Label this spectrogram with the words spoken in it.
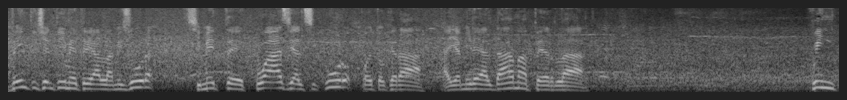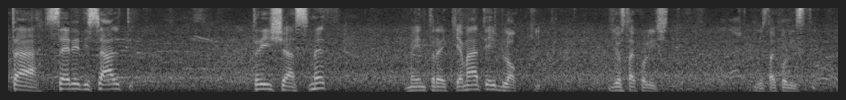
20 centimetri alla misura. Si mette quasi al sicuro. Poi toccherà a Yamile Aldama per la quinta serie di salti. Trisha Smith mentre chiamati ai blocchi. Gli ostacolisti. Gli ostacolisti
